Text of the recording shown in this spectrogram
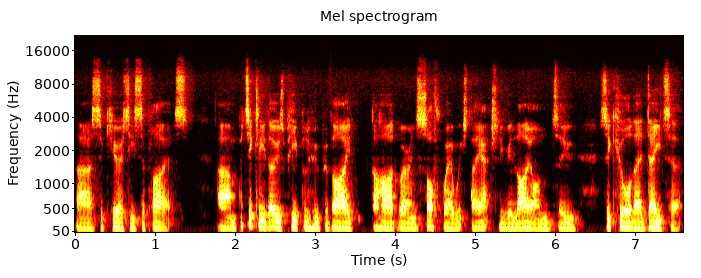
uh, security suppliers um, particularly those people who provide the hardware and software which they actually rely on to secure their data,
